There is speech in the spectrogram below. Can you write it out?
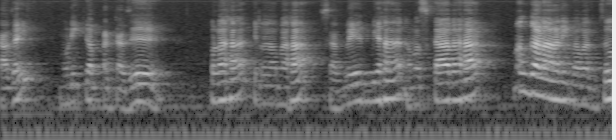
கதை முடிக்கப்பட்டது. புனக கிராம சர்வேபியா நமஸ்காரா மங்களாணி பவந்து.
